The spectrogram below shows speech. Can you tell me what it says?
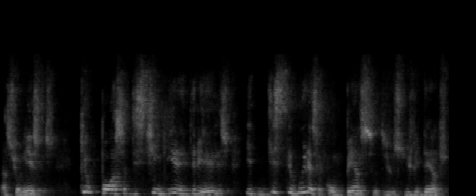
acionistas, que eu possa distinguir entre eles e distribuir as recompensas e os dividendos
